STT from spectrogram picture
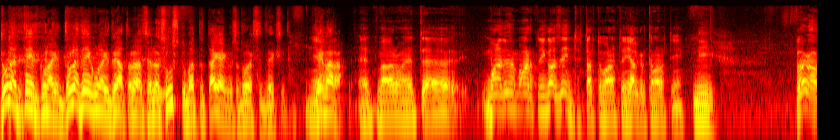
tule teed kunagi, tule tee kunagi triatloni ära, see oleks uskumatult äge, kui sa tuleksid, teeksid. teeme ära. et ma arvan, et äh, ma olen ühe maratoni kaasa teinud, Tartu maratoni, jalgrattamaratoni. nii. väga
